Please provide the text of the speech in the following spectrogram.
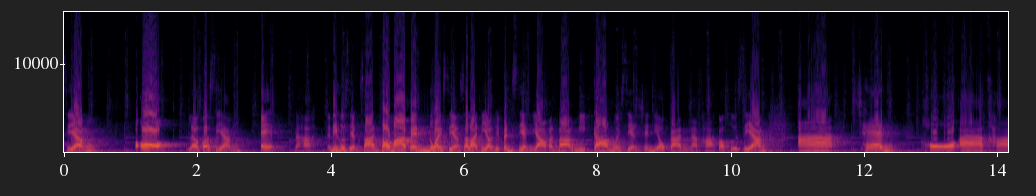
เสียง ออกแล้วก็เสียงแอะนะคะ อันนี้คือเสียงสั้น ต่อมาเป็นหน่วยเสียงสระเดี่ยวที่เป็นเสียงยาวกันบ้าง มี 9 หน่วยเสียงเช่นเดียวกันนะคะ ก็คือเสียงอาเช่น ขออาขา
